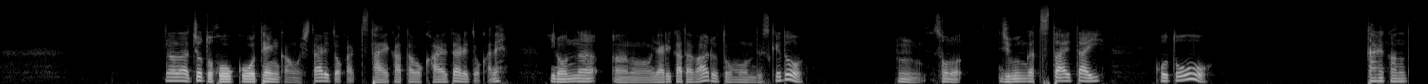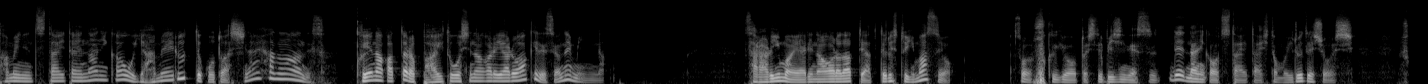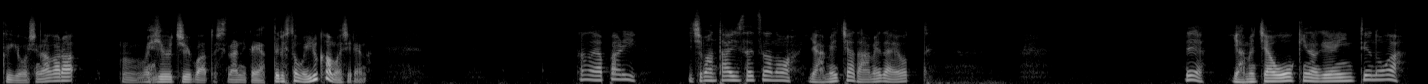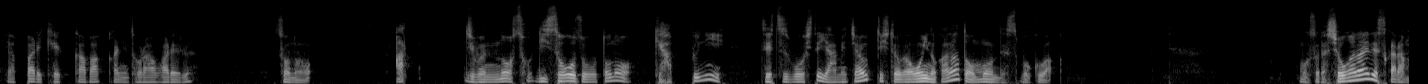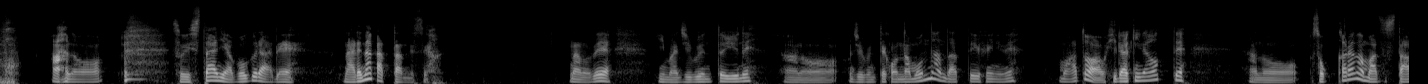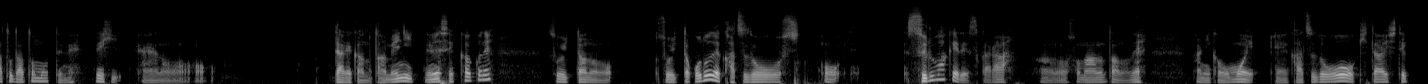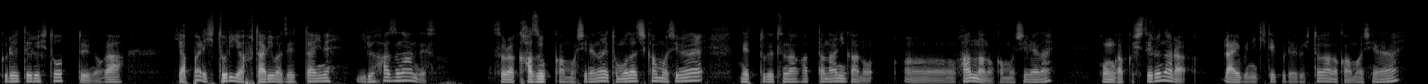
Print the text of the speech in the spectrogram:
た。だちょっと方向転換をしたりとか伝え方を変えたりとかねいろんなあのやり方があると思うんですけど、うん、その自分が伝えたいことを誰かのために伝えたい何かをやめるってことはしないはずなんです。食えなかったらバイトをしながらやるわけですよねみんな。サラリーマンやりながらだってやってる人いますよ。その副業としてビジネスで何かを伝えたい人もいるでしょうし副業しながら、うん、YouTuber として何かやってる人もいるかもしれない。ただやっぱり一番大切なのはやめちゃダメだよって。でやめちゃう大きな原因っていうのがやっぱり結果ばっかにとらわれるそのあ自分の理想像とのギャップに絶望してやめちゃうって人が多いのかなと思うんです僕は。もうそれはしょうがないですからもう あのそういうスターには僕らでなれなかったんですよ。なので今自分というねあの自分ってこんなもんなんだっていうふうにねもうあとは開き直ってあのそっからがまずスタートだと思ってね是非あの誰かのためにってねせっかくねそういったのそういったことで活動をするわけですからあのそのあなたのね何か思い、え活動を期待してくれてる人っていうのがやっぱり1人や2人は絶対ねいるはずなんです。それは家族かもしれない友達かもしれないネットでつながった何かのファンなのかもしれない音楽してるならライブに来てくれる人なのかもしれない、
